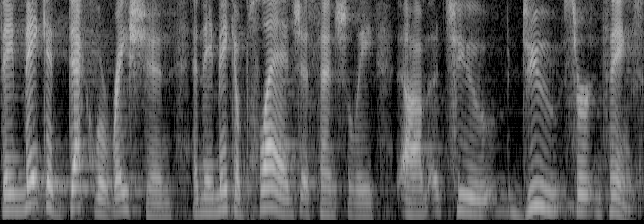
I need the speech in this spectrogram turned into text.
they make a declaration and they make a pledge, essentially, um, to do certain things.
